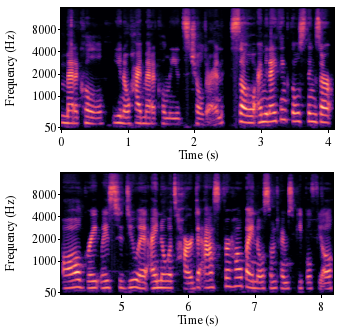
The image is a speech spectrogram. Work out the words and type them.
medical, you know, high medical needs children. So, I mean, I think those things are all great ways to do it. I know it's hard to ask for help. I know sometimes people feel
